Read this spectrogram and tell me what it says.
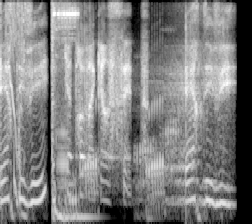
RTV 95.7 RTV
